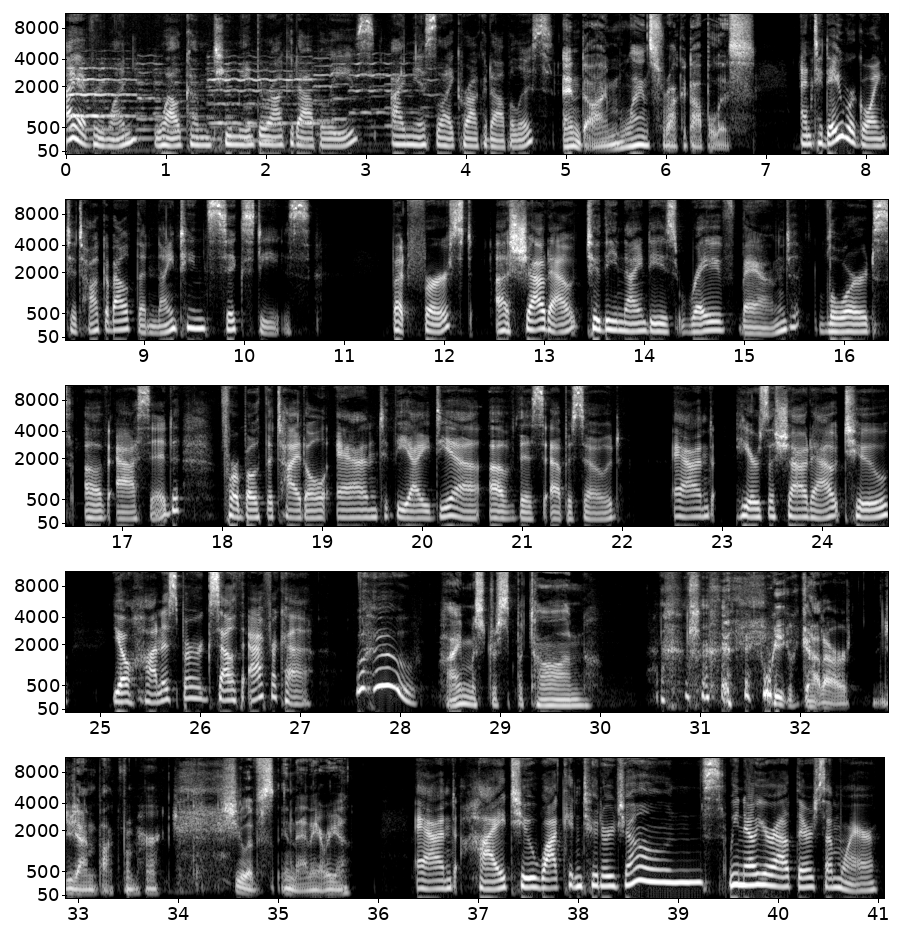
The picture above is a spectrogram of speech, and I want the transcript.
Hi, everyone. Welcome to Meet the Rockadopolis. I'm Miss Like Rockadopolis. And I'm Lance Rocketopoulos. And today we're going to talk about the 1960s. But first, a shout out to the 90s rave band, Lords of Acid, for both the title and the idea of this episode. And here's a shout out to Johannesburg, South Africa. Woohoo! Hi, Mistress Baton. we got our jam box from her. She lives in that area. And hi to Watkin Tudor Jones. We know you're out there somewhere.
